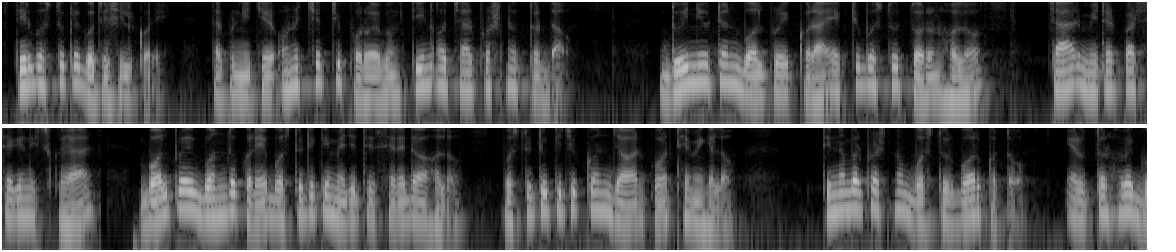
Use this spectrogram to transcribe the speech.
স্থির বস্তুকে গতিশীল করে। তারপর নিচের অনুচ্ছেদটি পড়ো এবং তিন ও চার প্রশ্নের উত্তর দাও। দুই নিউটন বল প্রয়োগ করা একটি বস্তুর ত্বরণ হল চার মিটার পার সেকেন্ড স্কোয়ার। বল প্রয়োগ বন্ধ করে বস্তুটিকে মেঝেতে ছেড়ে দেওয়া হলো। বস্তুটি কিছুক্ষণ যাওয়ার পর থেমে গেল। তিন নম্বর প্রশ্ন, বস্তুর বর কত? এর উত্তর হবে গ,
